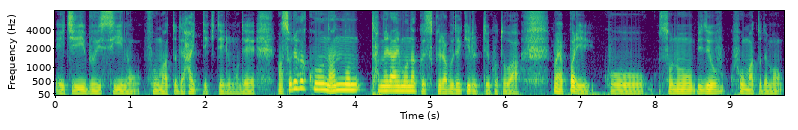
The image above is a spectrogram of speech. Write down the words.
HEVC のフォーマットで入ってきているので、まあ、それがこう何のためらいもなくスクラブできるっていうことは、まあ、やっぱりこう、そのビデオフォーマットでも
